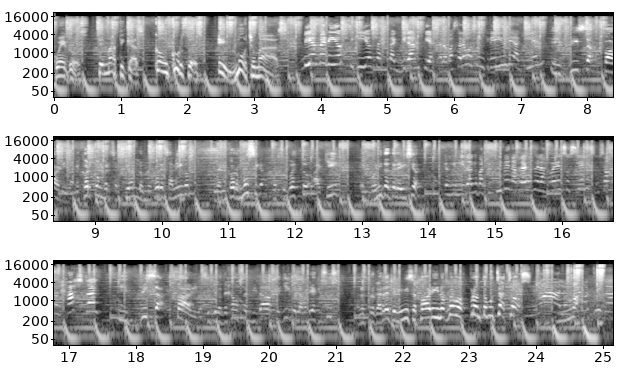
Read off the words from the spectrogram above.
Juegos, temáticas, concursos y mucho más. Bienvenidos chiquillos a esta gran fiesta. Lo pasaremos increíble Ibiza Party, la mejor conversación, los mejores amigos y la mejor música, por supuesto, aquí en Bonita Televisión. Los invito a que participen a través de las redes sociales usando el hashtag Ibiza Party. Así que los dejamos invitados aquí con la María Jesús a nuestro carrete en Ibiza Party. Nos vemos pronto, muchachos. ¡Ah, los ¡Mua! vemos, chicas!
